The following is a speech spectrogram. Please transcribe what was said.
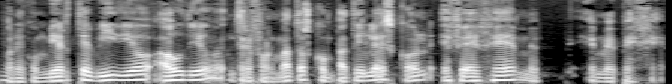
Pone convierte vídeo, audio entre formatos compatibles con FFmpeg.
